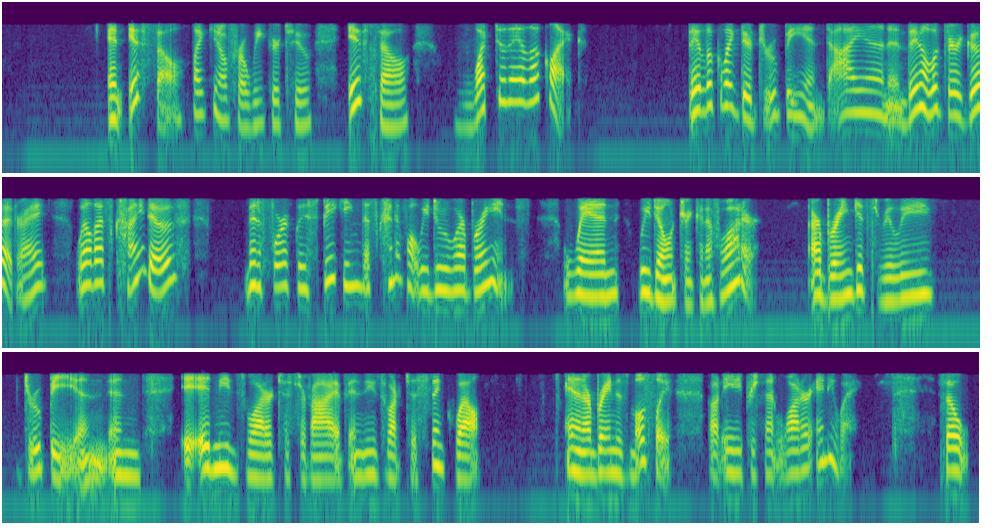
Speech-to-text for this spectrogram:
And if so, like, you know, for a week or two, if so, what do they look like? They look like they're droopy and dying and they don't look very good, right? Well, that's kind of, metaphorically speaking, that's kind of what we do to our brains when we don't drink enough water our brain gets really droopy and and it, it needs water to survive and it needs water to think well and our brain is mostly about 80% water anyway so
